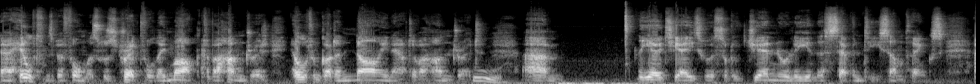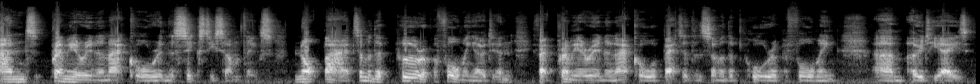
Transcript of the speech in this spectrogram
Now, Hilton's performance was dreadful. They marked of 100. Hilton got a 9 out of 100. Um, the OTAs were sort of generally in the 70 somethings, and Premier Inn and Accor were in the 60 somethings. Not bad. Some of the poorer performing OTAs, and in fact, Premier Inn and Accor were better than some of the poorer performing um, OTAs.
